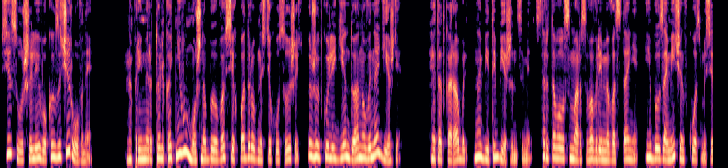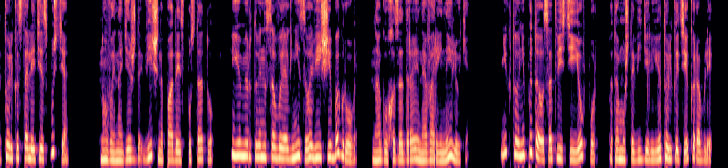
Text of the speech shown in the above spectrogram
все слушали его как зачарованные. Например, только от него можно было во всех подробностях услышать жуткую легенду о новой надежде, этот корабль, набитый беженцами, стартовал с Марса во время восстания и был замечен в космосе только столетия спустя. Новая надежда вечно падает в пустоту. Ее мертвые носовые огни зловещие багровы, наглухо задраенные аварийные люки. Никто не пытался отвести ее в порт, потому что видели ее только те корабли,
